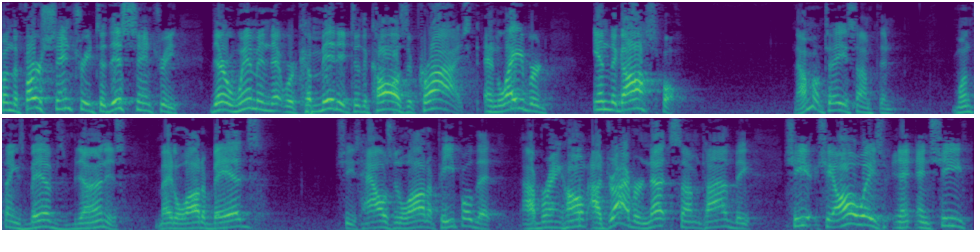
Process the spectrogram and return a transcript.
From the first century to this century, there are women that were committed to the cause of Christ and labored in the gospel. Now I'm going to tell you something. One thing Bev's done is made a lot of beds. She's housed a lot of people that I bring home. I drive her nuts sometimes. But she she always and she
